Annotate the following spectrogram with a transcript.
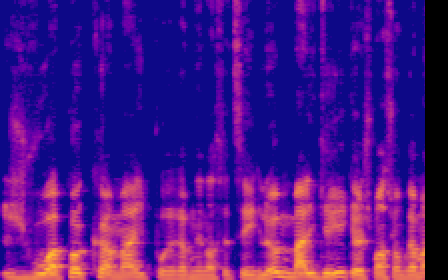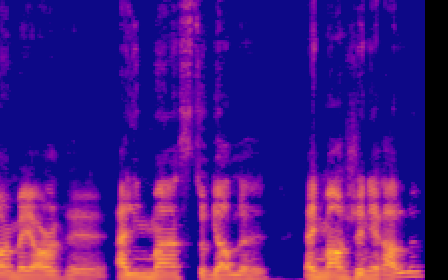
je vois pas comment ils pourraient revenir dans cette série-là, malgré que je pense qu'ils ont vraiment un meilleur euh, alignement si tu regardes l'alignement en général.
